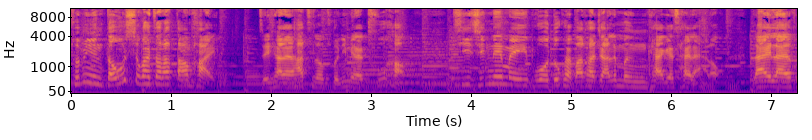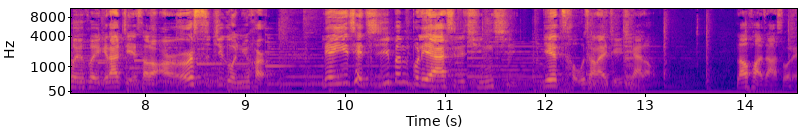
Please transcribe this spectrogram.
村民都喜欢找他打牌，这下来他成了村里面的土豪，提亲的媒婆都快把他家的门槛给踩烂了，来来回回给他介绍了二十几个女孩儿，连以前基本不联系的亲戚也凑上来借钱了。老话咋说的？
